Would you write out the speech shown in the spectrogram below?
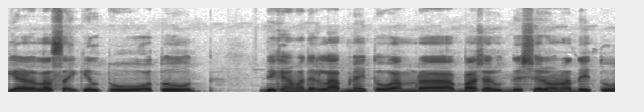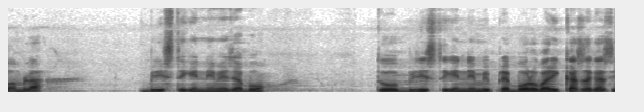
গিয়ারওয়ালা সাইকেল তো অত দেখে আমাদের লাভ নাই। তো আমরা বাসার উদ্দেশ্যে রওনা দেই। তো আমরা ব্রিজ থেকে নেমে যাব। তো ব্রিজ থেকে নেমে প্রায় বড় বাড়ির কাছাকাছি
